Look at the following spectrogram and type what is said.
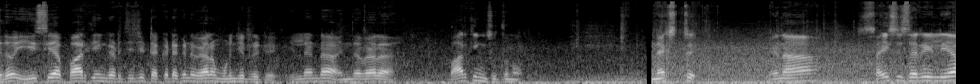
ஏதோ ஈஸியாக பார்க்கிங் கிடச்சிச்சு டக்கு டக்குன்னு வேலை முடிஞ்சிட்ருக்கு. இல்லைண்டா இந்த வேலை. பார்க்கிங் சுற்றணும் நெக்ஸ்ட்டு ஏன்னா சைஸு சரியில்லையா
